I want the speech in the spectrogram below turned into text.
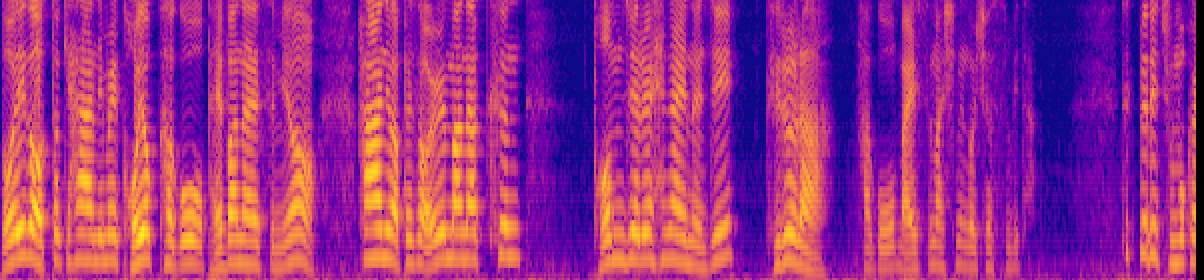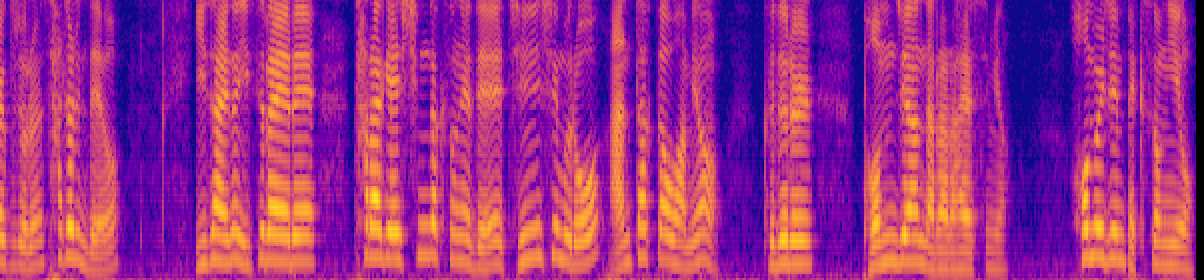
너희가 어떻게 하나님을 거역하고 배반하였으며 하나님 앞에서 얼마나 큰 범죄를 행하였는지 들으라 하고 말씀하시는 것이었습니다. 특별히 주목할 구절은 4절인데요. 이사야는 이스라엘의 타락의 심각성에 대해 진심으로 안타까워하며 그들을 범죄한 나라라 하였으며 허물진 백성이요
